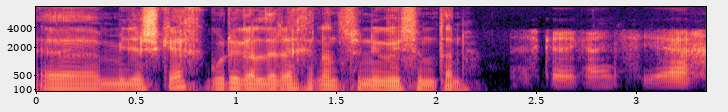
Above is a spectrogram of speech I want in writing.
eh, mil esker, gure galdera gerantzunigo izuntan. Esker, gaintzier.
